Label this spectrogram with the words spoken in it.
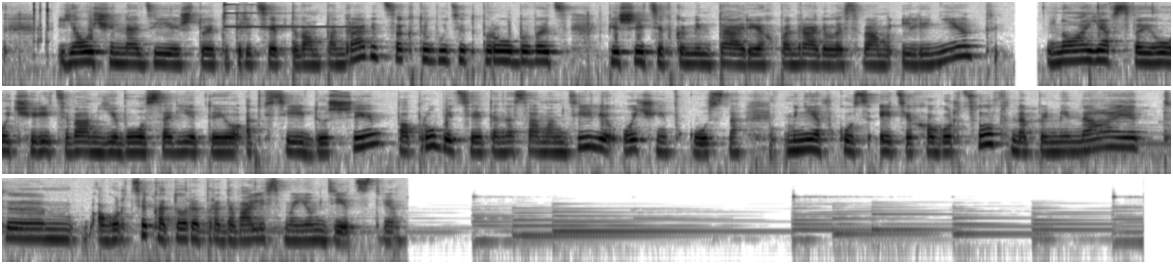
Я очень надеюсь, что этот рецепт вам понравится, кто будет пробовать. Пишите в комментариях, понравилось вам или нет. Ну а я в свою очередь вам его советую от всей души. Попробуйте, это на самом деле очень вкусно. Мне вкус этих огурцов напоминает э, огурцы, которые продавались в моем детстве.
